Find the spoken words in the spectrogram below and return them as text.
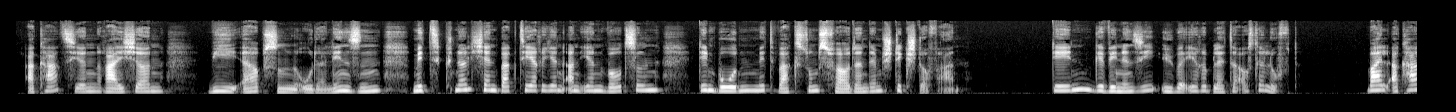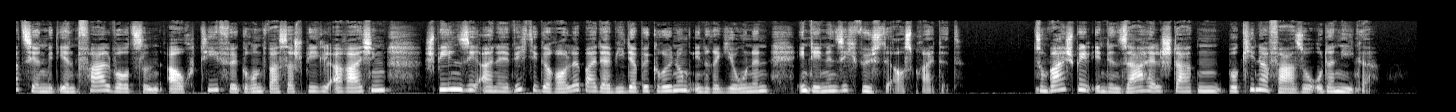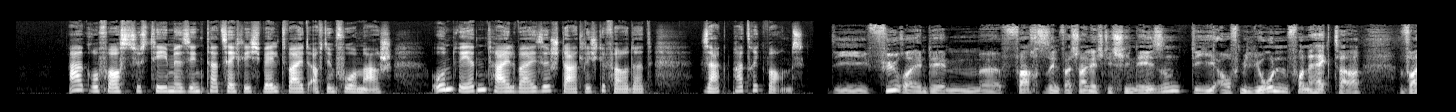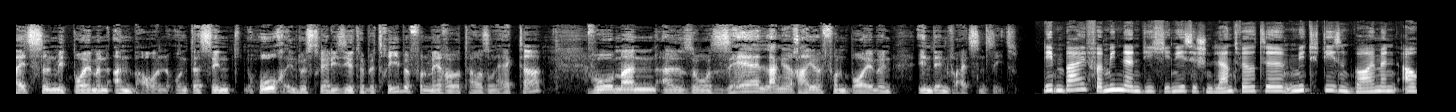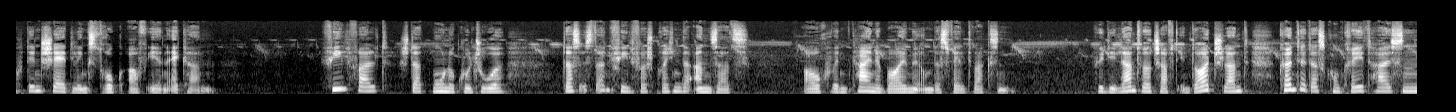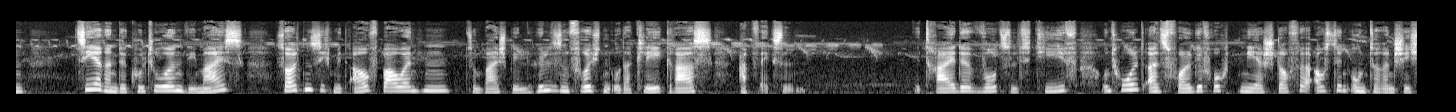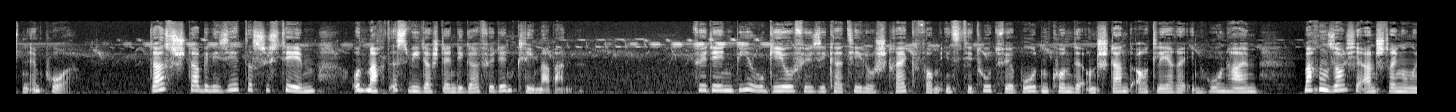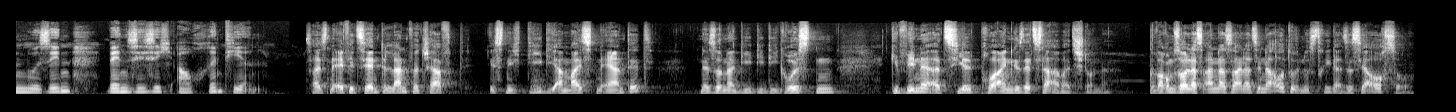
Akazien reichern, wie Erbsen oder Linsen, mit Knöllchenbakterien an ihren Wurzeln den Boden mit wachstumsförderndem Stickstoff an. Den gewinnen sie über ihre Blätter aus der Luft. Weil Akazien mit ihren Pfahlwurzeln auch tiefe Grundwasserspiegel erreichen, spielen sie eine wichtige Rolle bei der Wiederbegrünung in Regionen, in denen sich Wüste ausbreitet. Zum Beispiel in den Sahelstaaten Burkina Faso oder Niger. Agroforstsysteme sind tatsächlich weltweit auf dem Vormarsch und werden teilweise staatlich gefördert, sagt Patrick Worms. Die Führer in dem äh, Fach sind wahrscheinlich die Chinesen, die auf Millionen von Hektar Weizen mit Bäumen anbauen. Und das sind hochindustrialisierte Betriebe von mehrere tausend Hektar, wo man also sehr lange Reihe von Bäumen in den Weizen sieht. Nebenbei vermindern die chinesischen Landwirte mit diesen Bäumen auch den Schädlingsdruck auf ihren Äckern. Vielfalt statt Monokultur, das ist ein vielversprechender Ansatz, auch wenn keine Bäume um das Feld wachsen. Für die Landwirtschaft in Deutschland könnte das konkret heißen, zehrende Kulturen wie Mais sollten sich mit aufbauenden, zum Beispiel Hülsenfrüchten oder Kleegras, abwechseln. Getreide wurzelt tief und holt als Folgefrucht Nährstoffe aus den unteren Schichten empor. Das stabilisiert das System und macht es widerständiger für den Klimawandel. Für den Biogeophysiker Thilo Streck vom Institut für Bodenkunde und Standortlehre in Hohenheim machen solche Anstrengungen nur Sinn, wenn sie sich auch rentieren. Das heißt, eine effiziente Landwirtschaft ist nicht die, die am meisten erntet, ne, sondern die, die die größten Gewinne erzielt pro eingesetzte Arbeitsstunde. Warum soll das anders sein als in der Autoindustrie? Das ist ja auch so.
